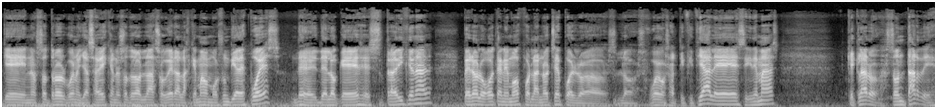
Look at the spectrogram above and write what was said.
que nosotros, bueno, ya sabéis que nosotros las hogueras las quemamos un día después de, lo que es, es tradicional, pero luego tenemos por la noche pues los, los fuegos artificiales y demás, que claro, son tarde,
